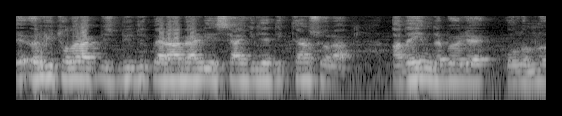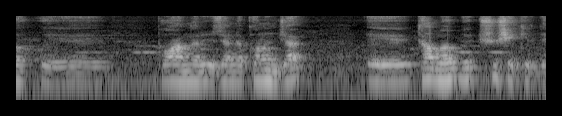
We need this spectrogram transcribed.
E, örgüt olarak biz büyüdük beraberliği sergiledikten sonra adayın da böyle olumlu e, puanları üzerine konunca e, tablo şu şekilde.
